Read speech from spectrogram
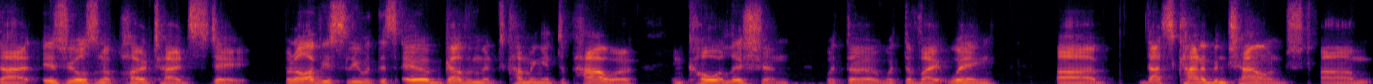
that Israel's an apartheid state, but obviously, with this Arab government coming into power in coalition with the with the right wing, uh, that's kind of been challenged. Um,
